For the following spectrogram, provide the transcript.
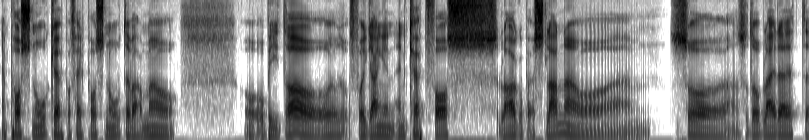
en Post Nord-cup og fikk Post Nord til å være med. og og, og bidra og, og, få i gang en, en cup for oss laget på Østlandet. Og, um, så, så, da ble det et,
